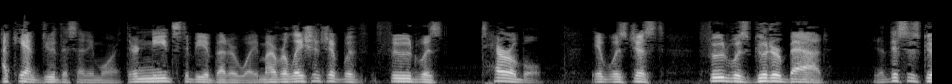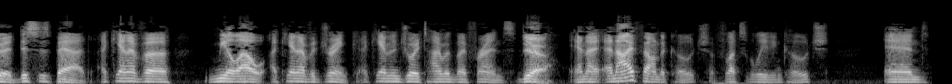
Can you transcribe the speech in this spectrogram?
I can't do this anymore. There needs to be a better way. My relationship with food was terrible. It was just food was good or bad. You know, this is good, this is bad. I can't have a meal out. I can't have a drink. I can't enjoy time with my friends. Yeah. And I and I found a coach, a flexible eating coach, and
